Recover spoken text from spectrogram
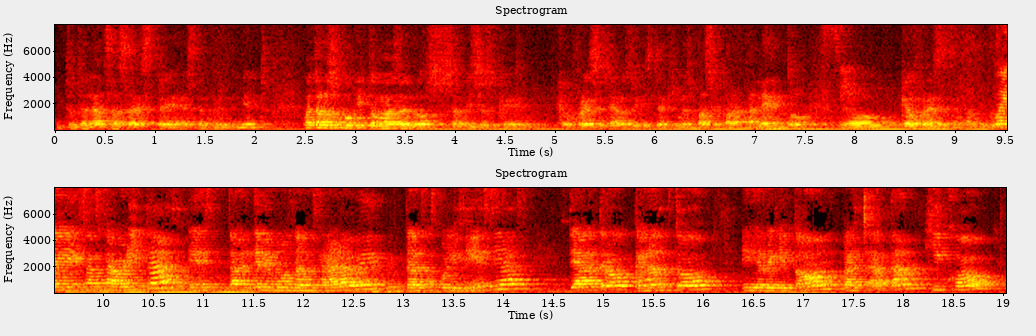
y tú te lanzas a este, este emprendimiento. Cuéntanos un poquito más de los servicios que, que ofreces, ya nos dijiste es un espacio para talento, sí. pero ¿qué ofreces en particular? Pues hasta ahorita está, tenemos danza árabe, uh -huh. danzas polinesias, teatro, canto, eh, reggaetón, bachata, hip hop,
